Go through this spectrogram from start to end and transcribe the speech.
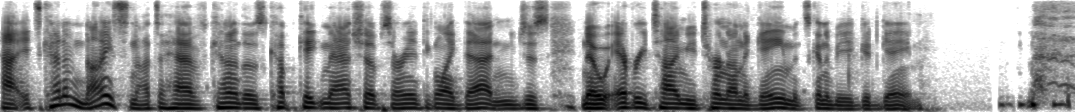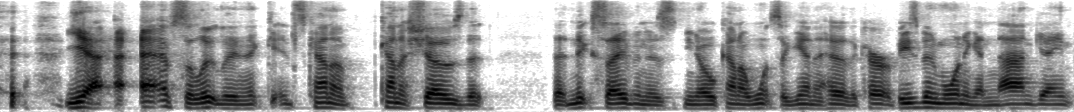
uh, it's kind of nice not to have kind of those cupcake matchups or anything like that. And you just know every time you turn on a game, it's going to be a good game. yeah, absolutely. And it, it's kind of kind of shows that that Nick Saban is, you know, kind of once again ahead of the curve. He's been wanting a nine game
